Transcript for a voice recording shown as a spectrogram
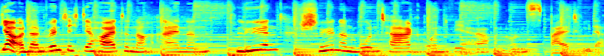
Ja, und dann wünsche ich dir heute noch einen blühend schönen Montag und wir hören uns bald wieder.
